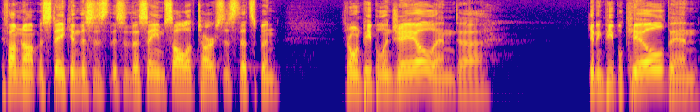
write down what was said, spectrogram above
if I'm not mistaken, this is, this is the same Saul of Tarsus that's been throwing people in jail and uh, getting people killed and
